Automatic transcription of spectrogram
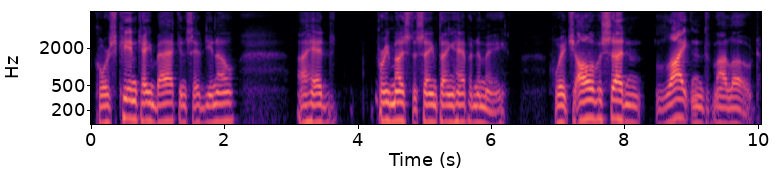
of course, Ken came back and said, "You know, I had pretty much the same thing happened to me, which all of a sudden lightened my load.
